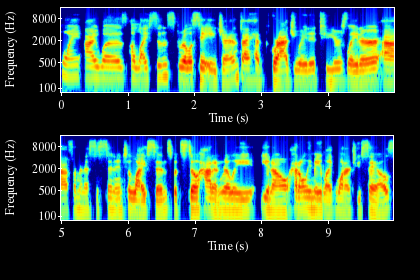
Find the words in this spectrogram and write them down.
point, I was a licensed real estate agent. I had graduated two years later uh, from an assistant into license, but still hadn't really, you know, had only made like one or two sales.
